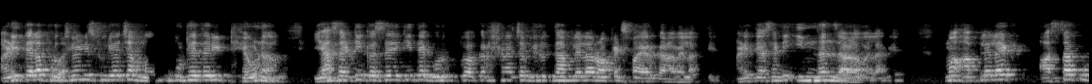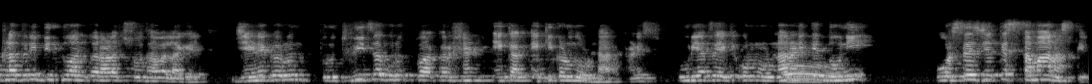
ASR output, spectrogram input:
आणि त्याला पृथ्वी आणि सूर्याच्या मध्ये कुठेतरी ठेवणं यासाठी कसं आहे की त्या गुरुत्वाकर्षणाच्या विरुद्ध आपल्याला रॉकेट्स फायर करावे लागतील आणि त्यासाठी इंधन जाळावं लागेल. मग आपल्याला एक असा कुठला तरी बिंदू अंतराळात शोधावा लागेल जेणेकरून पृथ्वीचं गुरुत्वाकर्षण एका एकीकडून ओढणार आणि सूर्याचं एकीकडून ओढणार आणि ते हो. दोन्ही फोर्सेस जे ते समान असतील.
